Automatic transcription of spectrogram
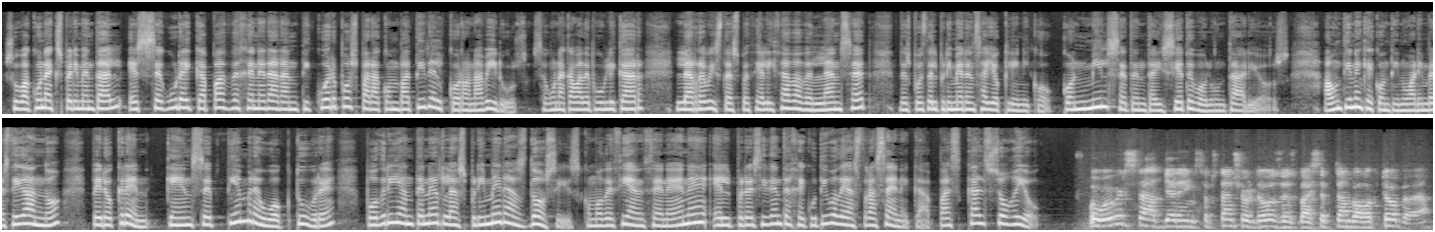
Su vacuna experimental es segura y capaz de generar anticuerpos para combatir el coronavirus, según acaba de publicar la revista especializada del Lancet después del primer ensayo clínico, con 1.077 voluntarios. Aún tienen que continuar investigando, pero creen que en septiembre u octubre podrían tener las primeras dosis, como decía en CNN el presidente ejecutivo de AstraZeneca, Pascal Soriot. Well, we will start getting substantial doses by September, October.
